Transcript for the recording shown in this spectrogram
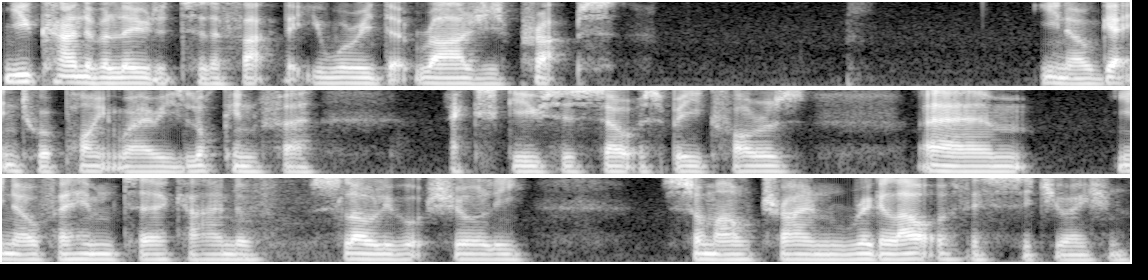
you kind of alluded to the fact that you're worried that Raj is perhaps, you know, getting to a point where he's looking for excuses, so to speak, for us. Um, you know, for him to kind of slowly but surely somehow try and wriggle out of this situation.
